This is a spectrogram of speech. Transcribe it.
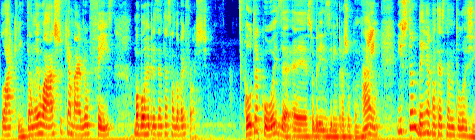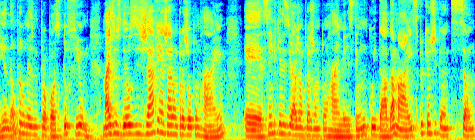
Lacre. Então eu acho que a Marvel fez uma boa representação da Bifrost. Outra coisa é, sobre eles irem para Jotunheim, isso também acontece na mitologia, não pelo mesmo propósito do filme, mas os deuses já viajaram para Jotunheim. É, sempre que eles viajam para Jotunheim, eles têm um cuidado a mais, porque os gigantes são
